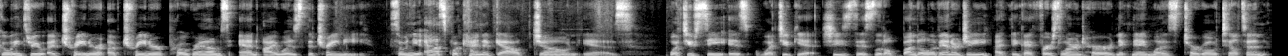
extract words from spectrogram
going through a trainer of trainer programs, and I was the trainee. So, when you ask what kind of gal Joan is, what you see is what you get. She's this little bundle of energy. I think I first learned her nickname was Turbo Tilton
